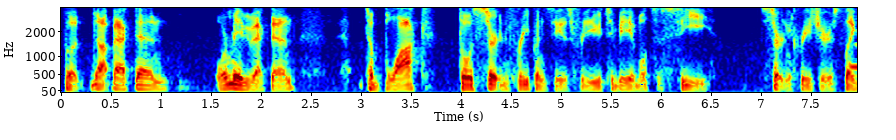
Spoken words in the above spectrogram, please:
but not back then, or maybe back then, to block those certain frequencies for you to be able to see certain creatures. Like,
